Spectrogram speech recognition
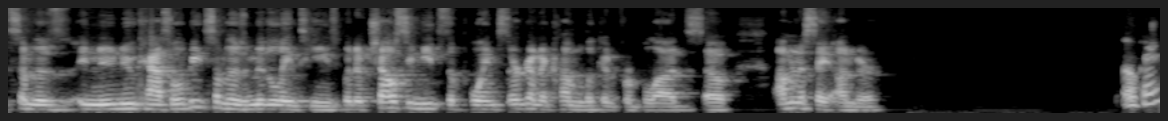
some of those in Newcastle. We'll beat some of those middling teams, but if Chelsea needs the points, they're going to come looking for blood. So I'm going to say under. Okay.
